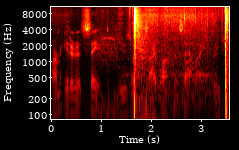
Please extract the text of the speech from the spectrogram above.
Department. Get it safe to be used on sidewalks and satellites. Reach your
